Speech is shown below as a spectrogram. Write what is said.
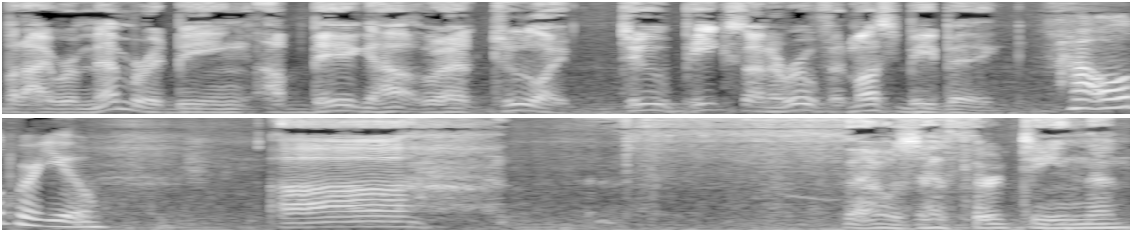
but I remember it being a big house. It had two like two peaks on the roof. It must be big. How old were you? Uh, that was at 13 then?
